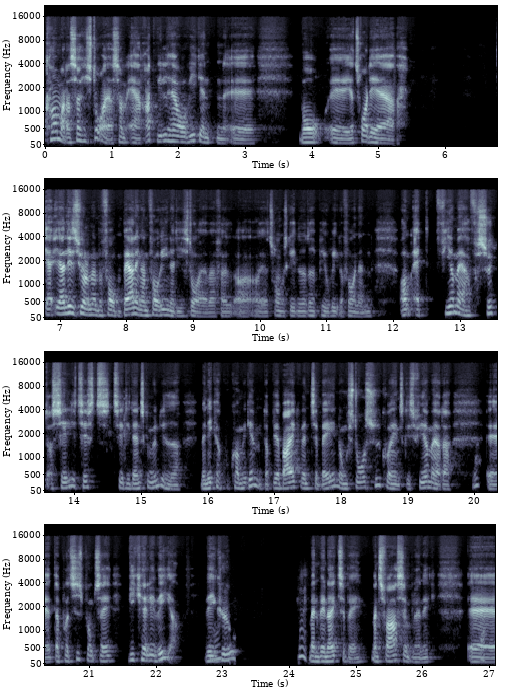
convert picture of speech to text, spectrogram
kommer der så historier, som er ret vilde her over weekenden, øh, hvor øh, jeg tror, det er jeg, jeg er lidt i tvivl om, der får dem. Berlingeren får en af de historier i hvert fald, og, og jeg tror måske, det er noget, der hedder POV, der får en anden, om at firmaer har forsøgt at sælge tests til de danske myndigheder, men ikke har kunne komme igennem. Der bliver bare ikke vendt tilbage. Nogle store sydkoreanske firmaer, der, ja. øh, der på et tidspunkt sagde, vi kan levere, vil I mm. købe? Man vender ikke tilbage. Man svarer simpelthen ikke. Ja. Øh,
